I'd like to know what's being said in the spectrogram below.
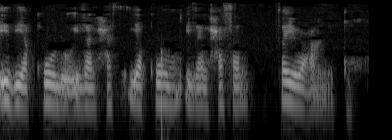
إذ يقول إلى الحسن يقوم إلى الحسن فيعانقه.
